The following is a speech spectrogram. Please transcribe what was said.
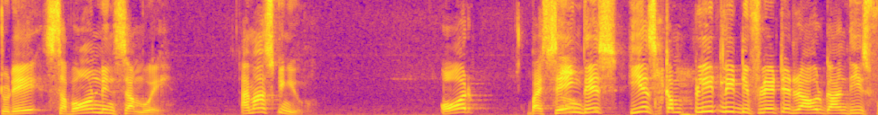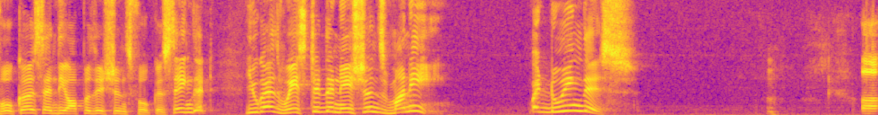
today suborned in some way? I'm asking you. Or by saying this, he has completely deflated Rahul Gandhi's focus and the opposition's focus, saying that you guys wasted the nation's money by doing this. Uh,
